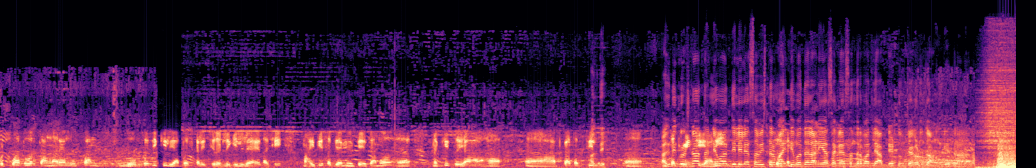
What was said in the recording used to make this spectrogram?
फुटपाथवर चालणाऱ्या लोकां लोक देखील या बसखाली चिरडले गेलेले आहेत अशी माहिती सध्या मिळते. त्यामुळं नक्कीच ह्या अपघातातील अगदी. कृष्णा धन्यवाद दिलेल्या सविस्तर माहितीबद्दल आणि या सगळ्या संदर्भातले अपडेट तुमच्याकडून जाणून घेत राहणार.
